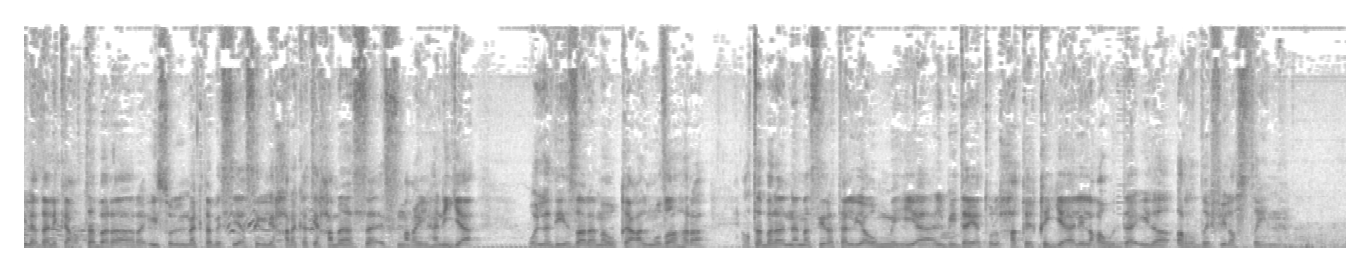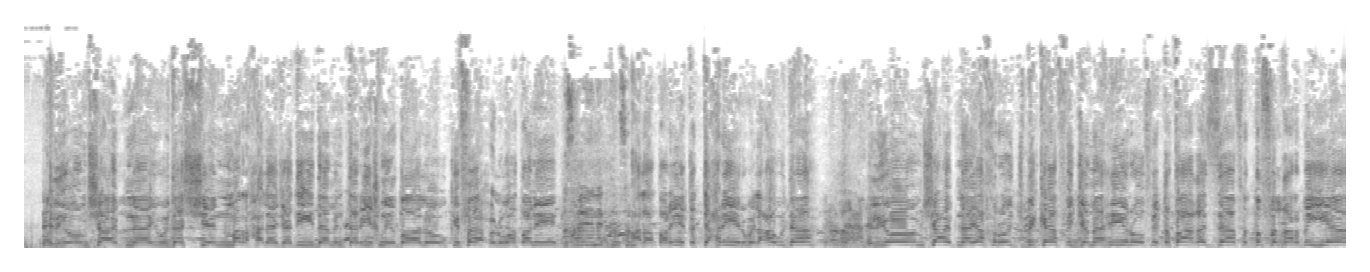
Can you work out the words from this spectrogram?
إلى ذلك اعتبر رئيس المكتب السياسي لحركة حماس إسماعيل هنية والذي زار موقع المظاهرة. اعتبر أن مسيرة اليوم هي البداية الحقيقية للعودة إلى أرض فلسطين. اليوم شعبنا يدشن مرحلة جديدة من تاريخ نضاله وكفاحه الوطني على طريق التحرير والعودة. اليوم شعبنا يخرج بكافة جماهيره في قطاع غزة في الضفة الغربية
